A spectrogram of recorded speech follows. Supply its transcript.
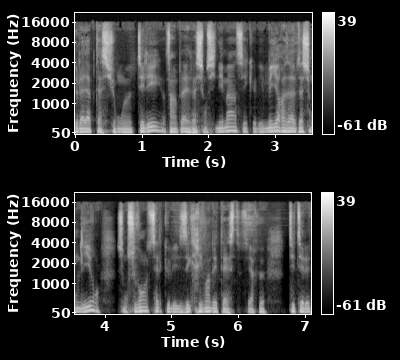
de l'adaptation euh, télé, enfin l'adaptation cinéma, c'est que les meilleures adaptations de livres sont souvent celles que les écrivains détestent. C'est-à-dire que tu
